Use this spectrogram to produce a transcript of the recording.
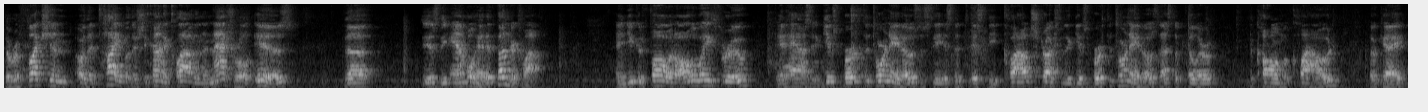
the reflection or the type of the Shekinah cloud in the natural is the is the anvil-headed thundercloud and you could follow it all the way through it has it gives birth to tornadoes it's the it's the it's the cloud structure that gives birth to tornadoes that's the pillar the column of cloud okay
